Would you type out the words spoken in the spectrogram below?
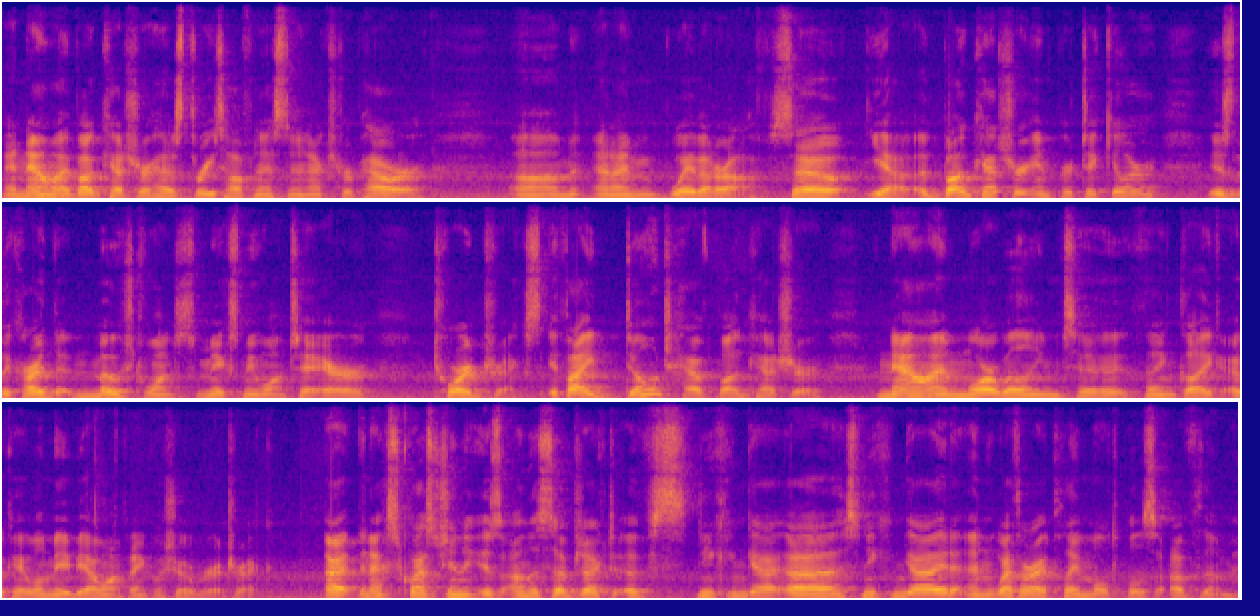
And now my bug catcher has three toughness and an extra power. Um, and I'm way better off. So yeah, a bug catcher in particular is the card that most wants makes me want to err toward tricks. If I don't have bug catcher, now I'm more willing to think like, okay, well maybe I want vanquish over a trick. All right, the next question is on the subject of sneaking, gui- uh, sneaking guide and whether I play multiples of them.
